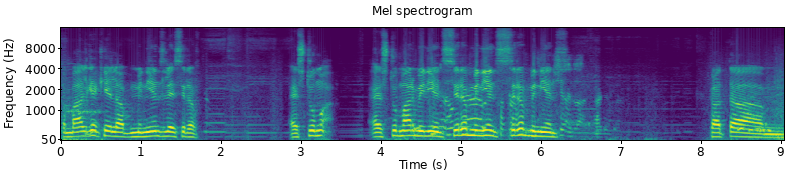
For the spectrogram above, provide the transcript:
संभाल के खेल अब। मिनियंस ले सिर्फ़। एस टू एस टू मार मिनियंस सिर्फ़ मिनियंस सिर्फ़ मिनियंस खत्म।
